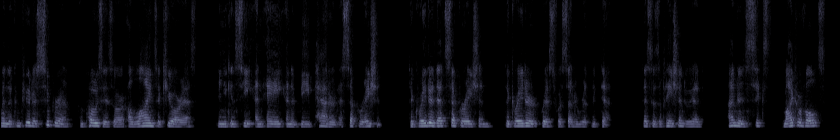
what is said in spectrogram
when the computer superimposes or aligns a QRS, and you can see an A and a B pattern, a separation. The greater that separation, the greater risk for sudden rhythmic death. This is a patient who had 106 microvolts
